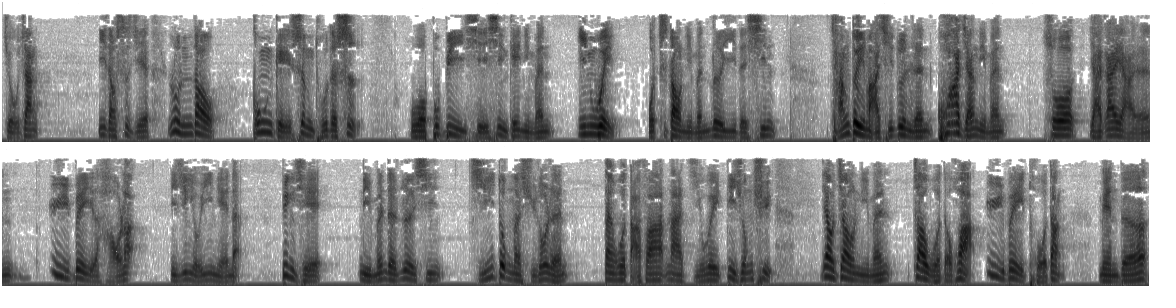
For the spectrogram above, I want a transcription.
九章一到四节，论到供给圣徒的事，我不必写信给你们，因为我知道你们乐意的心，常对马其顿人夸奖你们，说雅该亚人预备好了，已经有一年了，并且你们的热心激动了许多人，但我打发那几位弟兄去，要叫你们。照我的话预备妥当，免得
